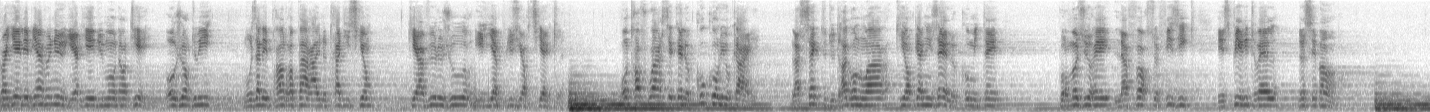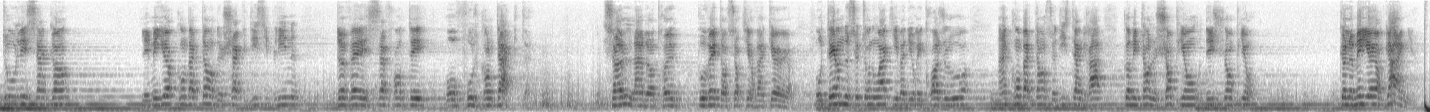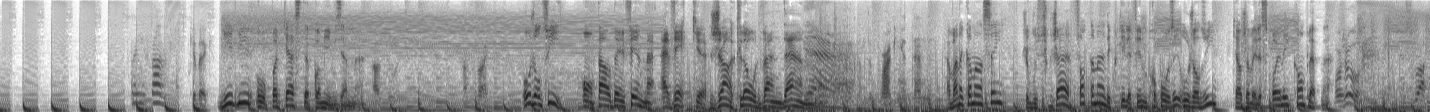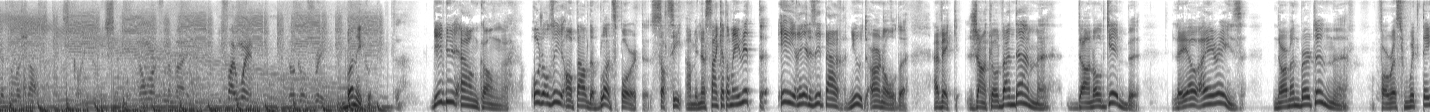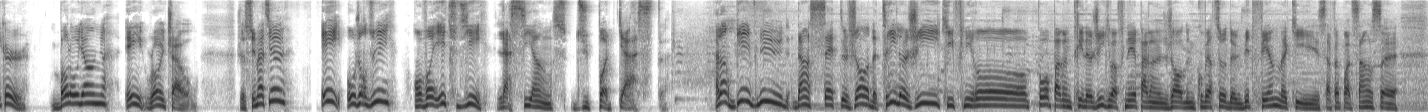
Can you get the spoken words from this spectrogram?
Soyez les bienvenus, guerriers du monde entier. Aujourd'hui, vous allez prendre part à une tradition qui a vu le jour il y a plusieurs siècles. Autrefois, c'était le Kukuryukai, la secte du dragon noir qui organisait le comité pour mesurer la force physique et spirituelle de ses membres. Tous les cinq ans, les meilleurs combattants de chaque discipline devaient s'affronter au full contact. Seul l'un d'entre eux pouvait en sortir vainqueur. Au terme de ce tournoi qui va durer trois jours, un combattant se distinguera comme étant le champion des champions. Que le meilleur gagne. Where are you from? Québec. Bienvenue au podcast Premier Visionnement. I'll do it. I'll fight. Aujourd'hui, on parle d'un film avec Jean-Claude Van Damme. I'm the parking attendant. Avant de commencer, je vous suggère fortement d'écouter le film proposé aujourd'hui, car je vais le spoiler complètement. Bonjour. This rock has no much chance. It's going to be simple. Don't work for nobody. If I win, they'll go free. Bonne écoute. Bienvenue à Hong Kong. Aujourd'hui, on parle de Bloodsport, sorti en 1988 et réalisé par Newt Arnold, avec Jean-Claude Van Damme, Donald Gibb, Leo Ayres, Norman Burton, Forrest Whitaker, Bolo Young et Roy Chow. Je suis Mathieu et aujourd'hui, on va étudier la science du podcast. Alors, bienvenue dans cette genre de trilogie qui finira pas par une trilogie, qui va finir par un genre d'une couverture de 8 films qui, ça fait pas de sens euh,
